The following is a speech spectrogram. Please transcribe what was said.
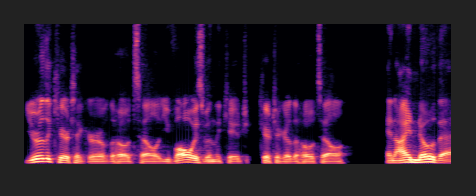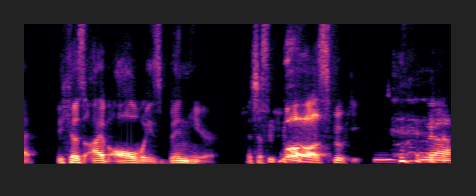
you're the caretaker of the hotel. You've always been the caretaker of the hotel, and I know that because I've always been here." It's just oh spooky. yeah.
